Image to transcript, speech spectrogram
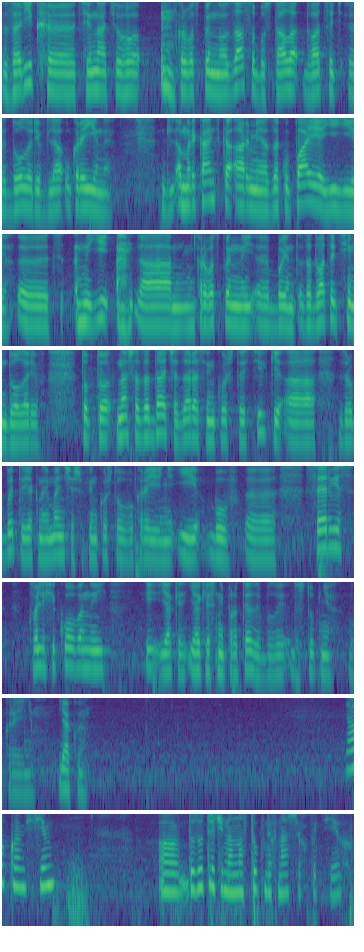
За рік ціна цього кровоспинного засобу стала 20 доларів для України. Американська армія закупає її, е, не її, а кровоспинний е, бинт за 27 доларів. Тобто наша задача зараз він коштує стільки, а зробити якнайменше, щоб він коштував в Україні. І був е, сервіс кваліфікований, і якісні протези були доступні в Україні. Дякую. Дякуємо всім. Е, До зустрічі на наступних наших подіях.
